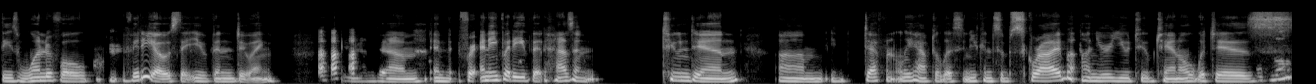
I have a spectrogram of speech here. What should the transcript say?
these wonderful videos that you've been doing. And um, and for anybody that hasn't tuned in, um, you definitely have to listen. You can subscribe on your YouTube channel, which is Mhm.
